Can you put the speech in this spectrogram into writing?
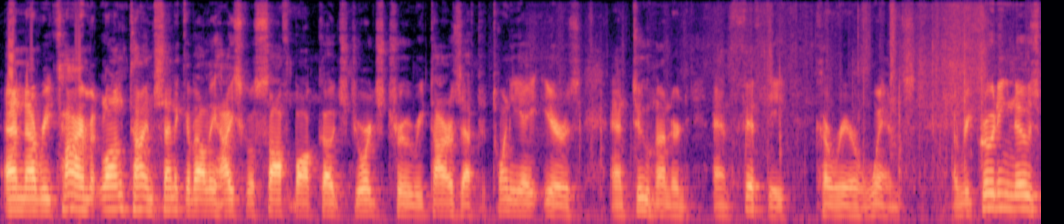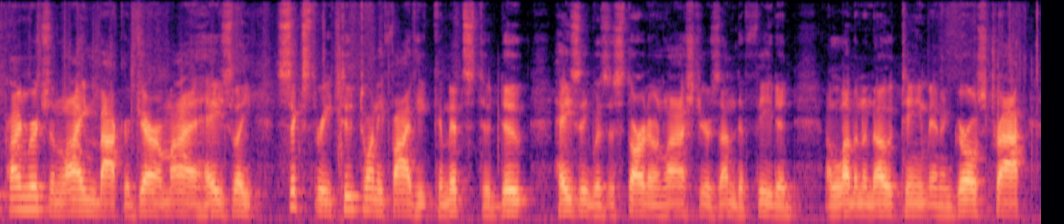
And uh, retirement, longtime Seneca Valley High School softball coach George True retires after 28 years and 250 career wins. Uh, recruiting news, Pine Richland linebacker Jeremiah Hazley, 6'3", 225, he commits to Duke. Hazley was a starter in last year's undefeated 11-0 team. And in girls track,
